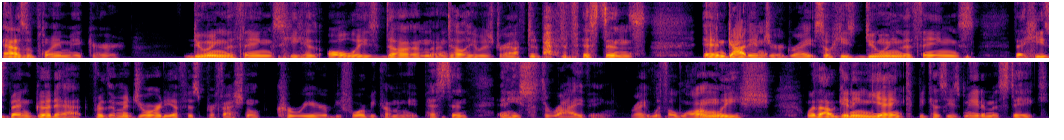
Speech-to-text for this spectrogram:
as a playmaker doing the things he has always done until he was drafted by the Pistons and got injured, right? So he's doing the things that he's been good at for the majority of his professional career before becoming a Piston, and he's thriving, right? With a long leash, without getting yanked because he's made a mistake,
